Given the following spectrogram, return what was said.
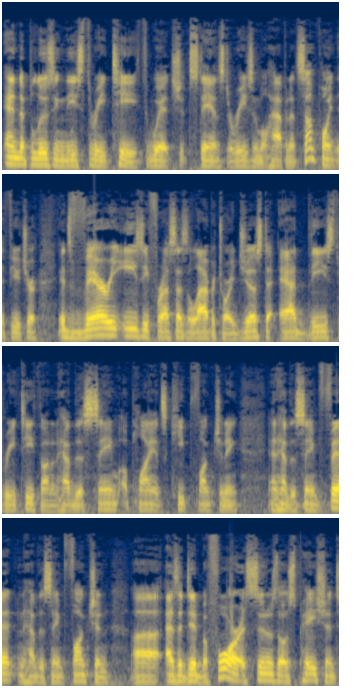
end up losing these three teeth, which it stands to reason will happen at some point in the future, it's very easy for us as a laboratory just to add these three teeth on and have this same appliance keep functioning and have the same fit and have the same function uh, as it did before as soon as those patient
